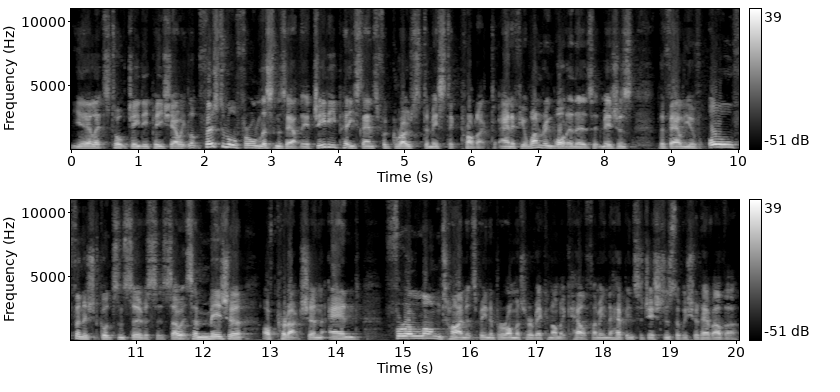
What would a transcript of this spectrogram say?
Yeah, let's talk GDP, shall we? Look, first of all, for all listeners out there, GDP stands for Gross Domestic Product. And if you're wondering what it is, it measures the value of all finished goods and services. So it's a measure of production and for a long time, it's been a barometer of economic health. I mean, there have been suggestions that we should have other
